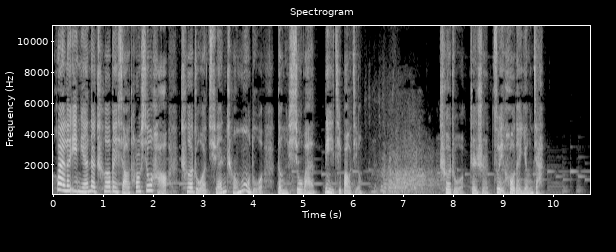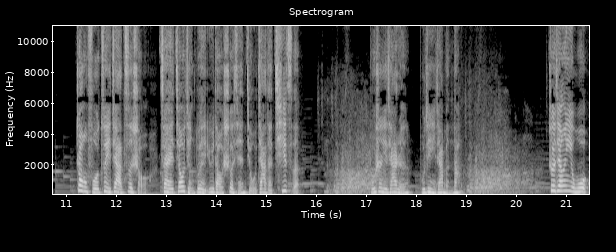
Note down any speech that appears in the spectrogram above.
坏了一年的车被小偷修好，车主全程目睹，等修完立即报警。车主真是最后的赢家。丈夫醉驾自首，在交警队遇到涉嫌酒驾的妻子，不是一家人不进一家门呐。浙江义乌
